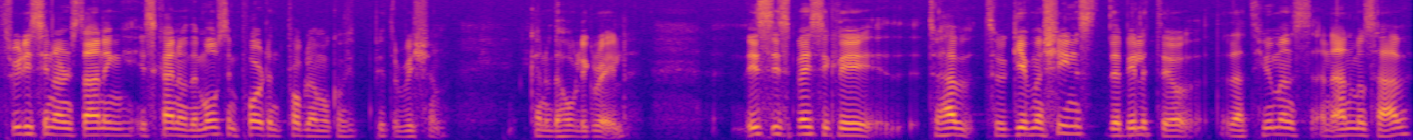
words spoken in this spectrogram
3D scene understanding is kind of the most important problem of computer vision, kind of the holy grail. This is basically to have to give machines the ability that humans and animals have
